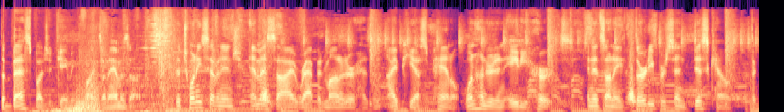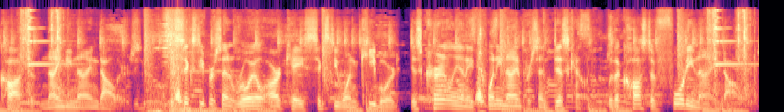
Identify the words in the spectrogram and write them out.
The best budget gaming finds on Amazon. The 27-inch MSI Rapid Monitor has an IPS panel, 180 Hz, and it's on a 30% discount at the cost of $99. The 60% Royal RK61 keyboard is currently on a 29% discount with a cost of $49.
